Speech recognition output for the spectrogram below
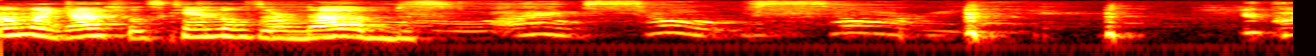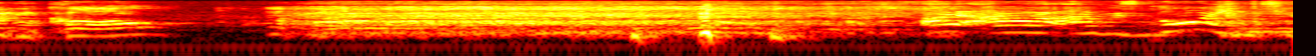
Oh my gosh, those candles are nubs. Oh, I'm so sorry. You couldn't call? I, I, I was going to,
